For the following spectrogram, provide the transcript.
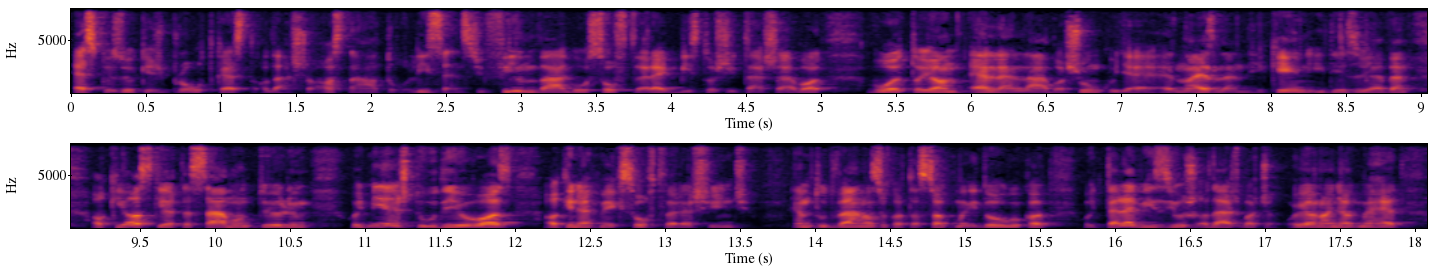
eszközök és broadcast adásra használható licenszű filmvágó szoftverek biztosításával. Volt olyan ellenlábasunk, ugye na ez lennék én idézőjelben, aki azt kérte számon tőlünk, hogy milyen stúdió az, akinek még szoftvere sincs. Nem tudván azokat a szakmai dolgokat, hogy televíziós adásba csak olyan anyag mehet,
